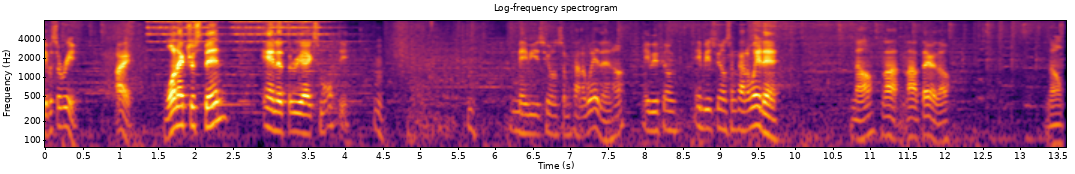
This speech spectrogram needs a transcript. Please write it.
Give us a re. Alright. One extra spin and a 3x multi. Hmm. Hmm. Maybe he's feeling some kind of way then, huh? Maybe he's feeling maybe he's feeling some kind of way then. No, not not there though. No.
